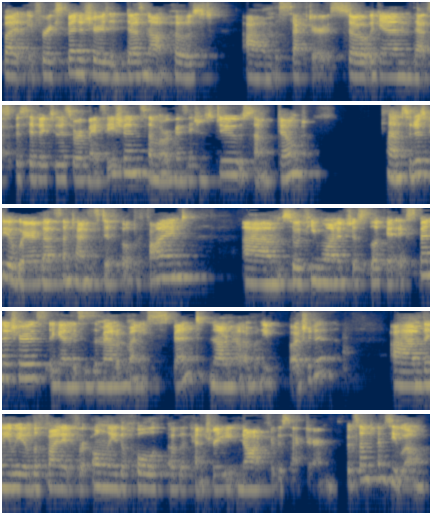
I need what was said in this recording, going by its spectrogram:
But for expenditures, it does not post um, sectors. So again, that's specific to this organization. Some organizations do, some don't. Um, so just be aware of that. Sometimes it's difficult to find. Um, so if you want to just look at expenditures, again, this is amount of money spent, not amount of money budgeted. Um, then you'll be able to find it for only the whole of the country, not for the sector. But sometimes you will.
